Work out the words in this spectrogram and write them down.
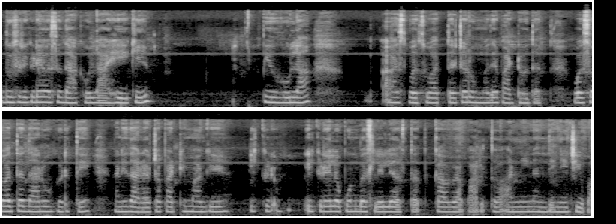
दुसरीकडे असं दाखवलं आहे की पिहूला आज वसुआत्ताच्या रूममध्ये पाठवतात. वसुआत्ता दार उघडते आणि दाराच्या पाठीमागे इकडे इकडे लपून बसलेले असतात. काव्या पार्थ आणि नंदिनी जीवा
